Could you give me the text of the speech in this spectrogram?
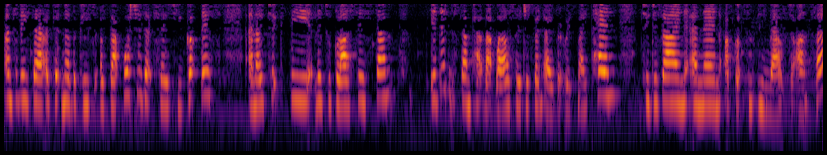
Underneath there I put another piece of that washi that says you got this and I took the little glasses stamp. It didn't stamp out that well so I just went over it with my pen to design and then I've got some emails to answer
